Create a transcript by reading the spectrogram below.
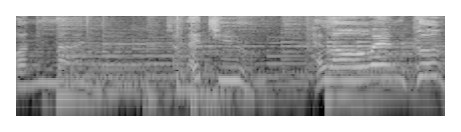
upon mine shall let you hello and goodbye.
